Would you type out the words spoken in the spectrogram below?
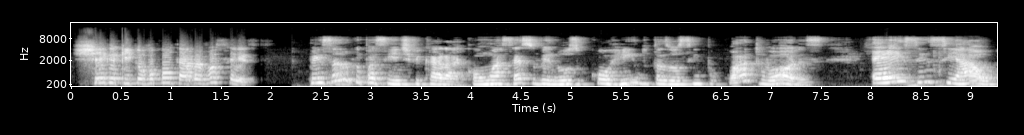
Chega aqui que eu vou contar para vocês. Pensando que o paciente ficará com um acesso venoso correndo tazocin por 4 horas, é essencial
